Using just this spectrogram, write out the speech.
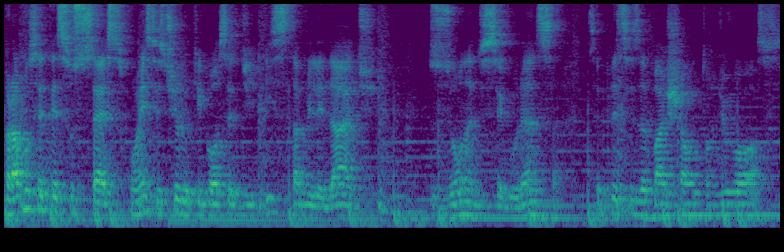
para você ter sucesso com esse estilo que gosta de estabilidade, zona de segurança, você precisa baixar o tom de voz,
